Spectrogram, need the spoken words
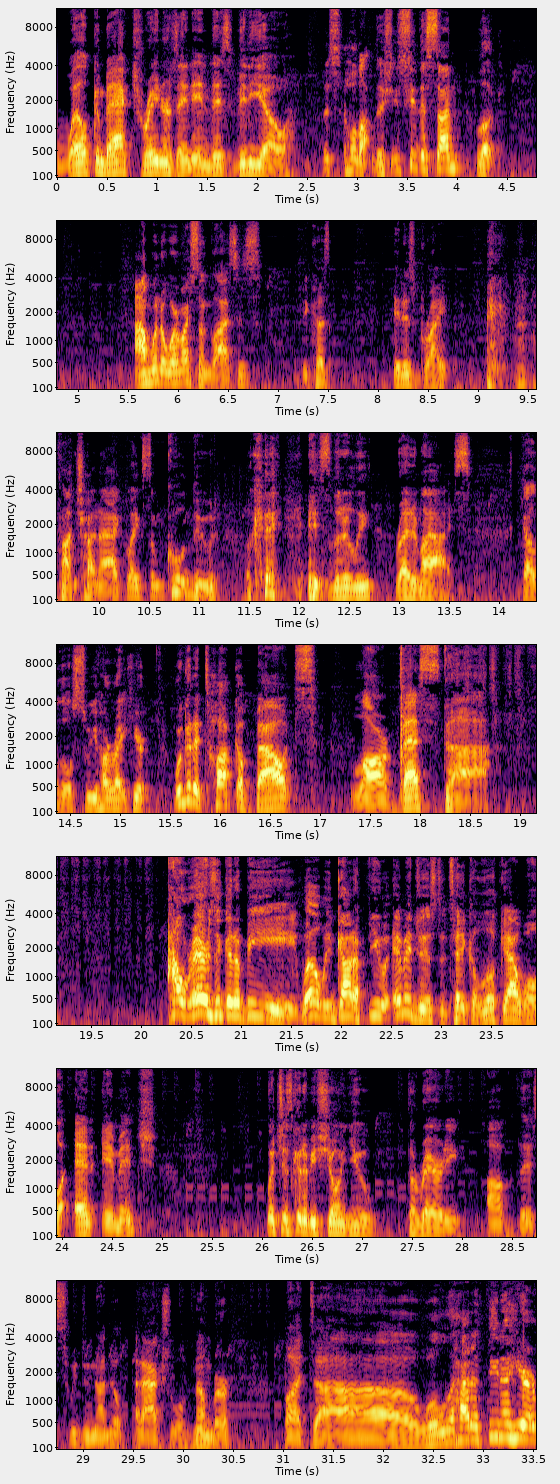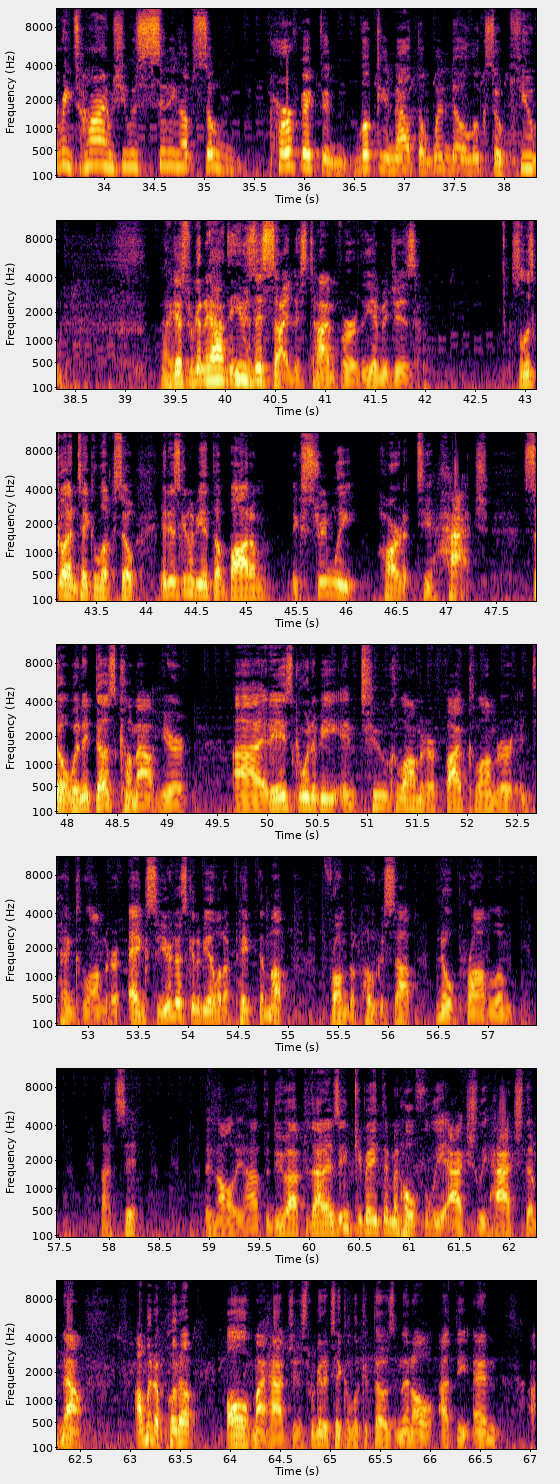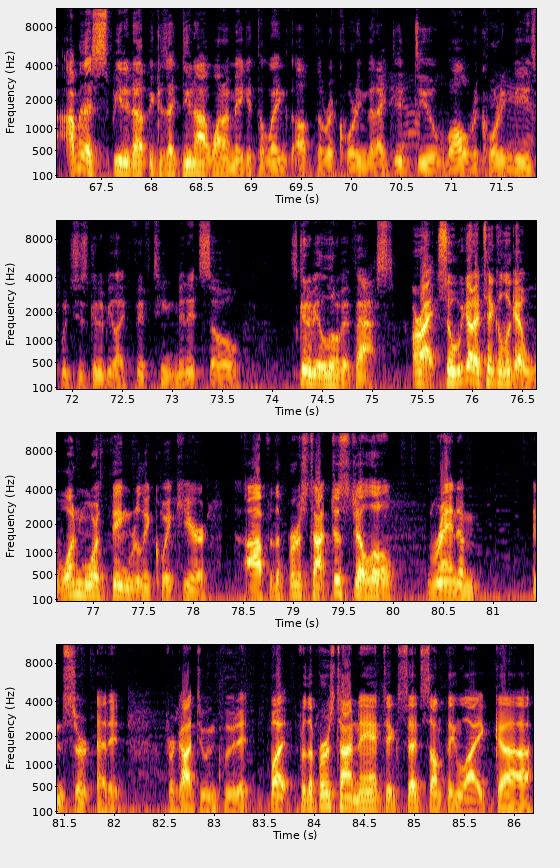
Welcome back, trainers, and in this video, this, hold on, you see the sun? Look, I'm gonna wear my sunglasses because it is bright. I'm not trying to act like some cool dude, okay? It's literally right in my eyes. Got a little sweetheart right here. We're gonna talk about Larvesta. How rare is it gonna be? Well, we've got a few images to take a look at. Well, an image, which is gonna be showing you the rarity of this. We do not know an actual number. But, uh, we'll had Athena here every time. She was sitting up so perfect and looking out the window, looks so cute. I guess we're going to have to use this side this time for the images. So let's go ahead and take a look. So it is going to be at the bottom, extremely hard to hatch. So when it does come out here, uh, it is going to be in 2 kilometer, 5 kilometer, and 10 kilometer eggs. So you're just going to be able to pick them up from the Pokestop, no problem. That's it. Then all you have to do after that is incubate them and hopefully actually hatch them. Now, I'm going to put up all of my hatches. We're going to take a look at those and then I'll, at the end, I'm going to speed it up because I do not want to make it the length of the recording that I did do while recording these, which is going to be like 15 minutes. So it's going to be a little bit fast. All right, so we got to take a look at one more thing really quick here. Uh, for the first time, just a little random insert edit. Forgot to include it. But for the first time, Niantic said something like, uh,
